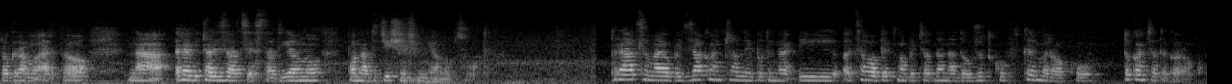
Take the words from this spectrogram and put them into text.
programu RPO na rewitalizację stadionu ponad 10 milionów złotych. Prace mają być zakończone i budynek- i cały obiekt ma być oddany do użytku w tym roku, do końca tego roku.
